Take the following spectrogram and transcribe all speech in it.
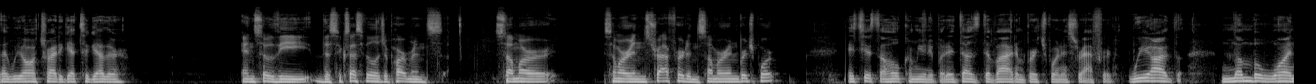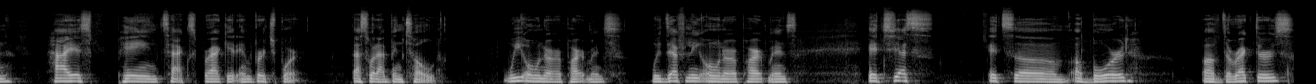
Like we all try to get together. And so the the Success Village apartments, some are some are in Stratford and some are in Bridgeport. It's just a whole community, but it does divide in Bridgeport and Stratford. We are the number one highest paying tax bracket in Bridgeport. That's what I've been told. We own our apartments. We definitely own our apartments. It's just, it's um, a board of directors.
